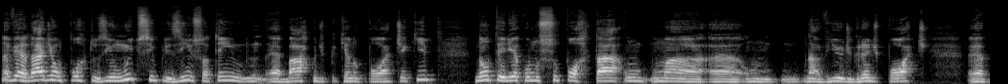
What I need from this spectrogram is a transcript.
na verdade, é um portozinho muito simplesinho, só tem é, barco de pequeno porte aqui, não teria como suportar um, uma, uh, um navio de grande porte uh,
